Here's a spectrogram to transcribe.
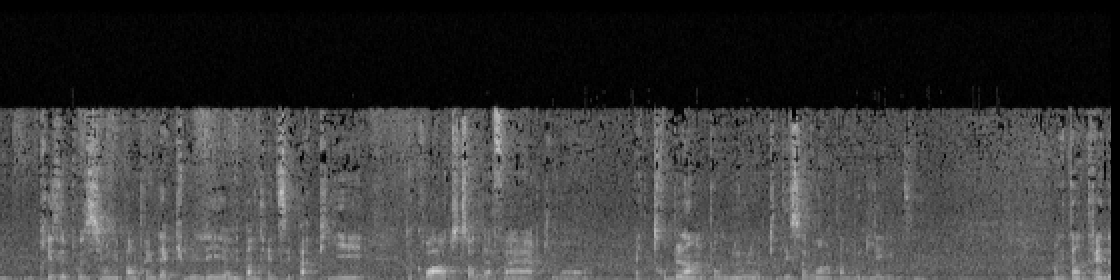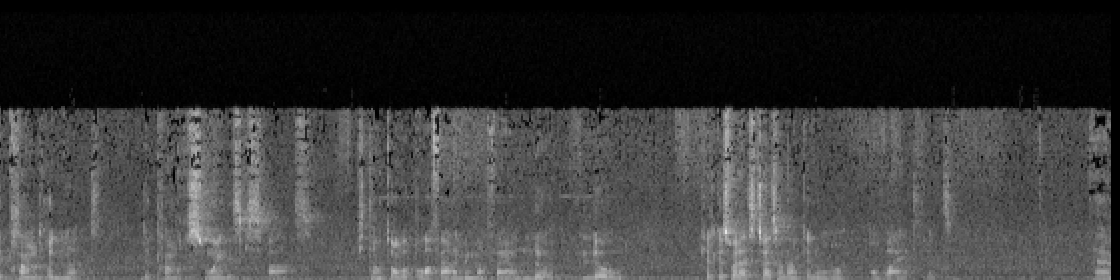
Une, prise de position. On n'est pas en train d'accumuler, on n'est pas en train de s'éparpiller, de croire toutes sortes d'affaires qui vont être troublantes pour nous, puis décevantes en bout de ligne. On est en train de prendre note de prendre soin de ce qui se passe. Puis tantôt, on va pouvoir faire la même affaire là, là où, quelle que soit la situation dans laquelle on, va être. Là, euh,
